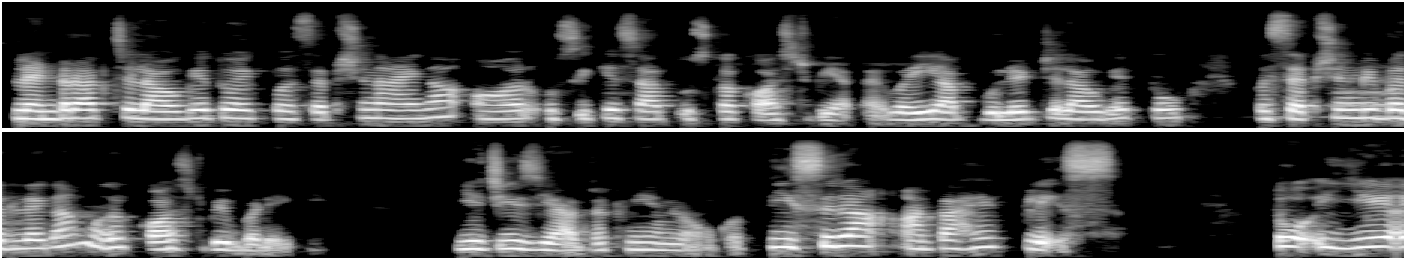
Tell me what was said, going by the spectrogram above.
स्प्लेंडर आप चलाओगे तो एक परसेप्शन आएगा और उसी के साथ उसका कॉस्ट भी आता है। वही आप बुलेट चलाओगे तो परसेप्शन भी बदलेगा मगर कॉस्ट भी बढ़ेगी। ये चीज़ याद रखनी है हम लोगों को। तीसरा आता है प्लेस तो ये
